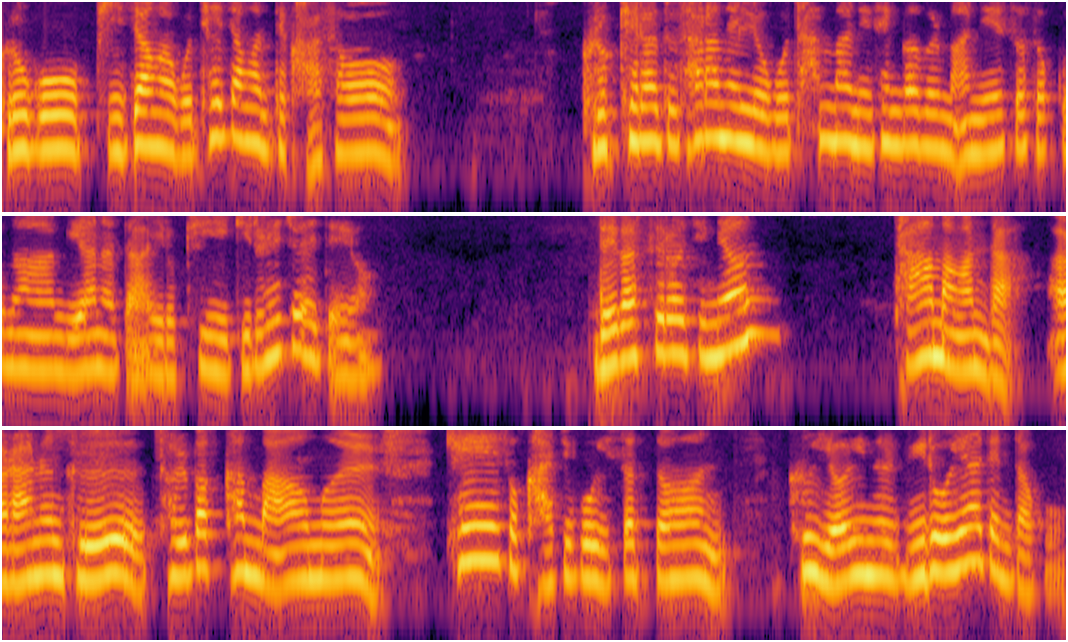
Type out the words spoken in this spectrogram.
그러고 비장하고 채장한테 가서 그렇게라도 살아내려고 참 많이 생각을 많이 했었었구나 미안하다 이렇게 얘기를 해줘야 돼요. 내가 쓰러지면 다 망한다 라는 그 절박한 마음을 계속 가지고 있었던 그 여인을 위로해야 된다고.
